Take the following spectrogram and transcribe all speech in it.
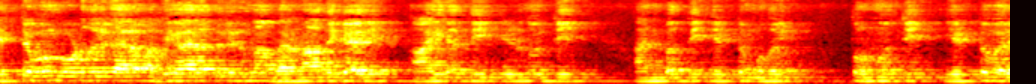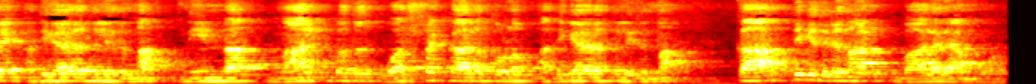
ഏറ്റവും കൂടുതൽ കാലം അധികാരത്തിലിരുന്ന ഭരണാധികാരി ആയിരത്തി എഴുന്നൂറ്റി അൻപത്തി എട്ട് മുതൽ തൊണ്ണൂറ്റി എട്ട് വരെ അധികാരത്തിലിരുന്ന നീണ്ട നാൽപ്പത് വർഷക്കാലത്തോളം അധികാരത്തിലിരുന്ന കാർത്തിക തിരുനാൾ ബാലരാമവർമ്മ.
